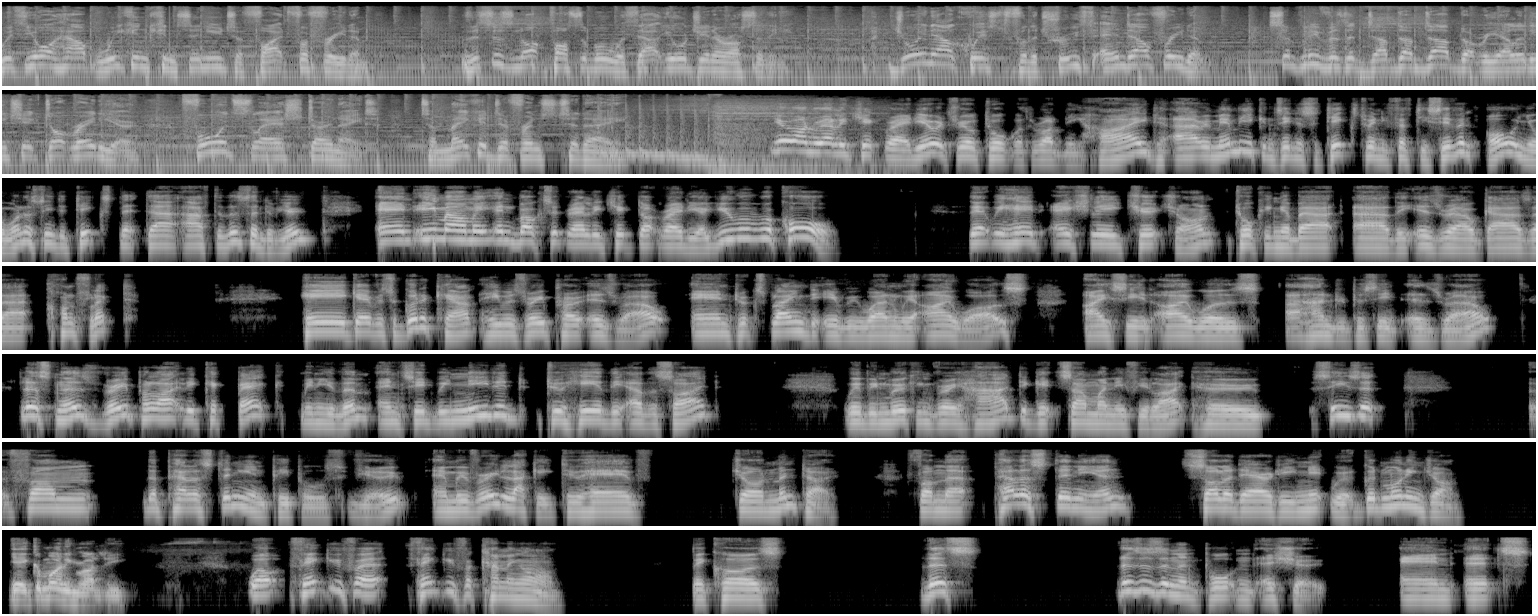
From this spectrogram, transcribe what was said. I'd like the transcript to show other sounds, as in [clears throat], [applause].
With your help, we can continue to fight for freedom. This is not possible without your generosity. Join our quest for the truth and our freedom. Simply visit www.realitycheck.radio forward slash donate to make a difference today. You're on Reality Check Radio. It's Real Talk with Rodney Hide. Uh, remember, you can send us a text 2057. Oh, and you'll want to send a text that uh, after this interview. And email me inbox at realitycheck.radio. You will recall that we had Ashley Church on talking about uh, the Israel Gaza conflict. He gave us a good account. He was very pro Israel. And to explain to everyone where I was, I said I was 100% Israel. Listeners very politely kicked back, many of them, and said we needed to hear the other side. We've been working very hard to get someone, if you like, who sees it from the Palestinian people's view. And we're very lucky to have John Minto from the Palestinian Solidarity Network. Good morning, John. Yeah, good morning, Rodney. Well, thank you for thank you for coming on because this this is an important issue and it's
